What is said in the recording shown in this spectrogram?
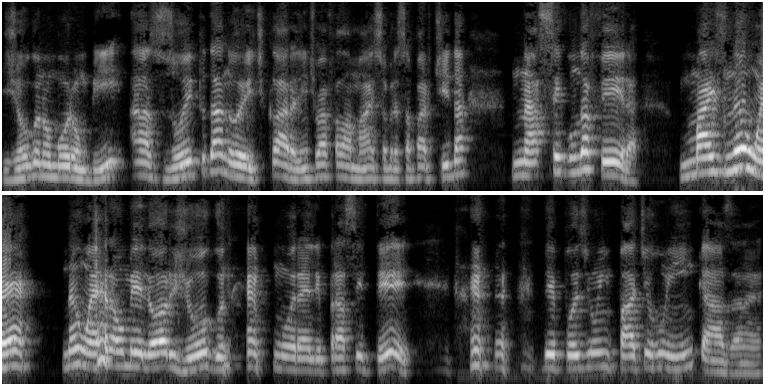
Jogo no Morumbi às 8 da noite. Claro, a gente vai falar mais sobre essa partida na segunda-feira, mas não é, não era o melhor jogo, né, Morelli, para se ter depois de um empate ruim em casa, né?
